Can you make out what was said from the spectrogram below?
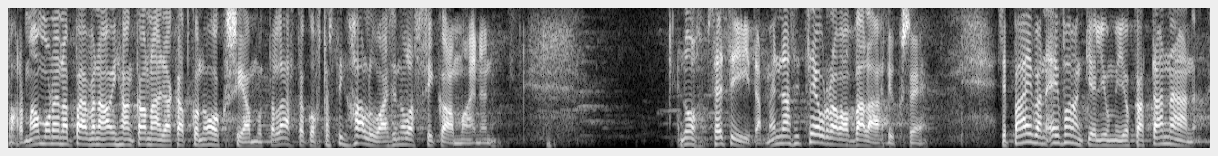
varmaan monena päivänä on ihan kana ja katkon oksia, mutta lähtökohtaisesti haluaisin olla sikamainen. No, se siitä. Mennään sitten seuraavaan välähdykseen. Se päivän evankeliumi, joka tänään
